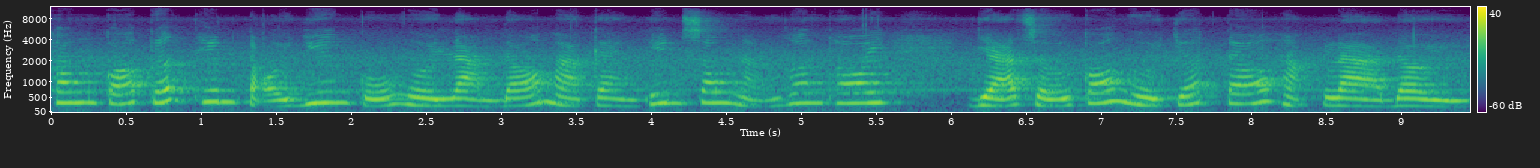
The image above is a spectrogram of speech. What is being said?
không có kết thêm tội duyên của người làm đó mà càng thêm sâu nặng hơn thôi. Giả sử có người chết đó hoặc là đời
